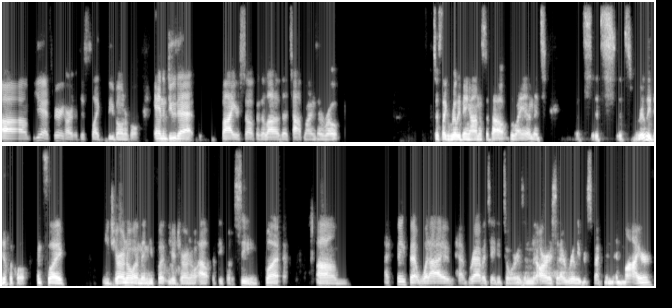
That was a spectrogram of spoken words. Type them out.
um, yeah, it's very hard to just like be vulnerable and do that by yourself because a lot of the top lines I wrote, just like really being honest about who I am. It's it's it's it's really difficult. It's like you journal and then you put your journal out for people to see. But um, I think that what I have gravitated towards and the artists that I really respect and admire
